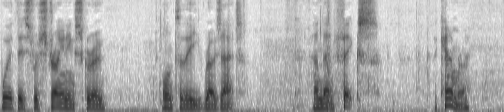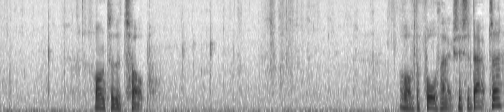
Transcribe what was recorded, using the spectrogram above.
with this restraining screw onto the rosette and then fix the camera onto the top of the fourth axis adapter.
